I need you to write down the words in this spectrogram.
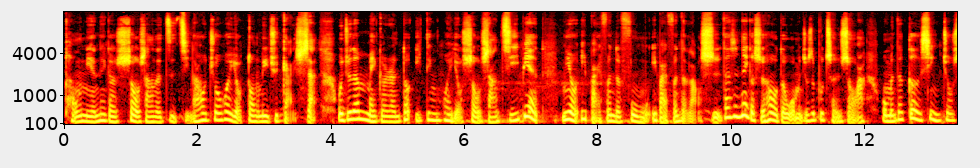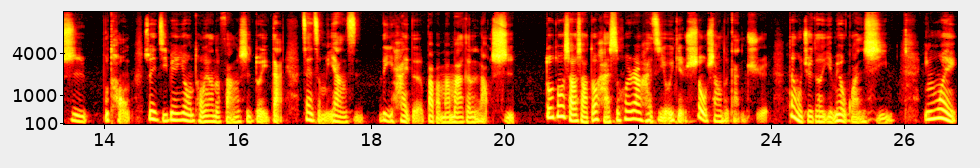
童年那个受伤的自己，然后就会有动力去改善。我觉得每个人都一定会有受伤，即便你有一百分的父母，一百分的老师，但是那个时候的我们就是不成。成熟啊，我们的个性就是不同，所以即便用同样的方式对待，再怎么样子厉害的爸爸妈妈跟老师，多多少少都还是会让孩子有一点受伤的感觉。但我觉得也没有关系，因为。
